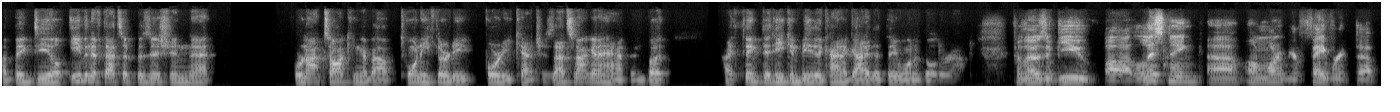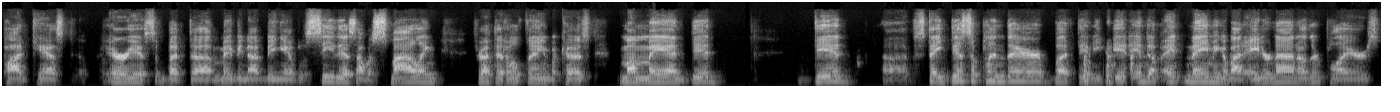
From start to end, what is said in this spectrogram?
a big deal, even if that's a position that we're not talking about 20, 30, 40 catches. That's not going to happen. But I think that he can be the kind of guy that they want to build around. For those of you uh, listening uh, on one of your favorite uh, podcast areas, but uh, maybe not being able to see this, I was smiling throughout that whole thing because my man did did uh, stay disciplined there, but then he did end up naming about eight or nine other players,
